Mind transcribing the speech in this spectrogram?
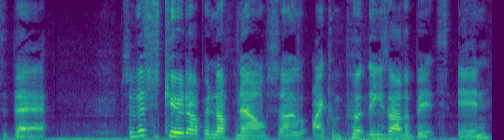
to there. So this is cured up enough now so I can put these other bits in.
